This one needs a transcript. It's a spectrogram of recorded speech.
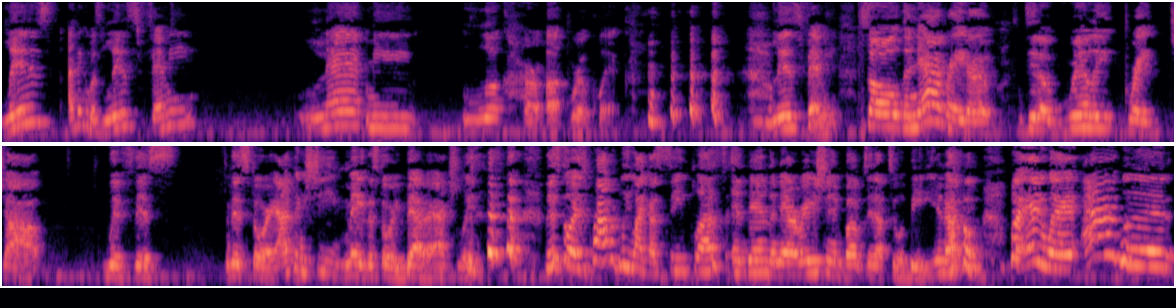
Liz. I think it was Liz Femi. Let me look her up real quick. Liz Femi. So the narrator did a really great job with this this story. I think she made the story better actually. this story is probably like a C plus and then the narration bumped it up to a B, you know? But anyway, I would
